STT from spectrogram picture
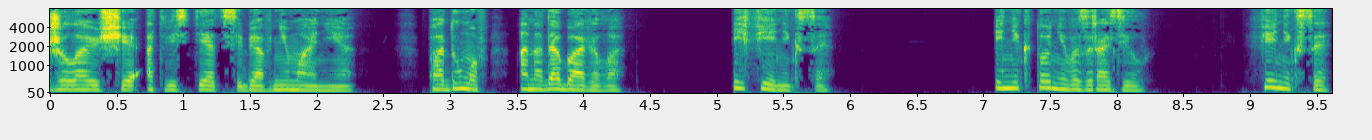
желающая отвести от себя внимание. Подумав, она добавила «И фениксы». И никто не возразил. Фениксы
